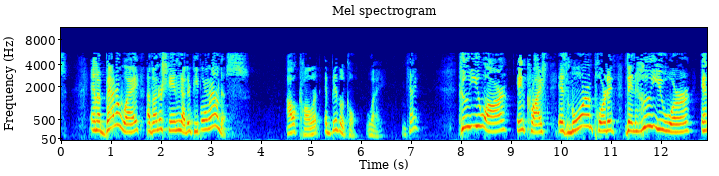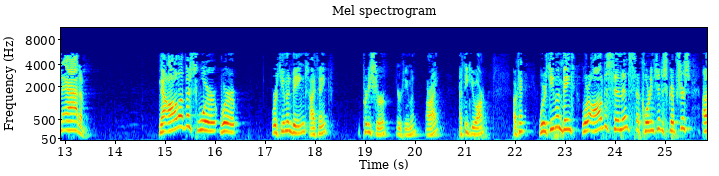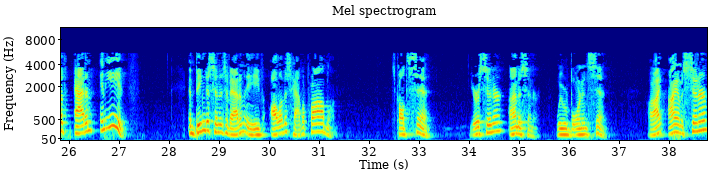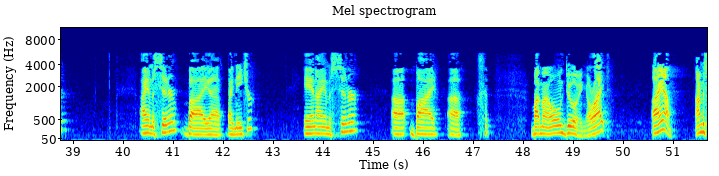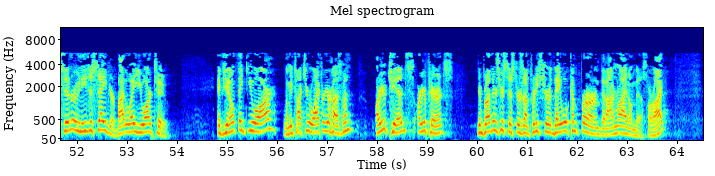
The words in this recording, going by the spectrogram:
and a better way of understanding other people around us. I'll call it a biblical way. Okay? Who you are in Christ is more important than who you were in Adam. Now, all of us were, were, were human beings, I think. Pretty sure you're human, all right? I think you are. Okay? We're human beings. We're all descendants, according to the scriptures, of Adam and Eve. And being descendants of Adam and Eve, all of us have a problem. It's called sin. You're a sinner. I'm a sinner. We were born in sin. All right? I am a sinner. I am a sinner by, uh, by nature. And I am a sinner uh, by, uh, by my own doing. All right? I am. I'm a sinner who needs a Savior. By the way, you are too. If you don't think you are, let me talk to your wife or your husband, or your kids, or your parents, your brothers, your sisters. I'm pretty sure they will confirm that I'm right on this, all right?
